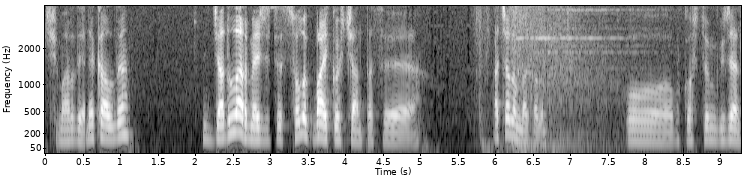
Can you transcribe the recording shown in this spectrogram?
Şımardı ya. Ne kaldı? Cadılar Meclisi Soluk Baykuş Çantası. Açalım bakalım. Oo bu kostüm güzel.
